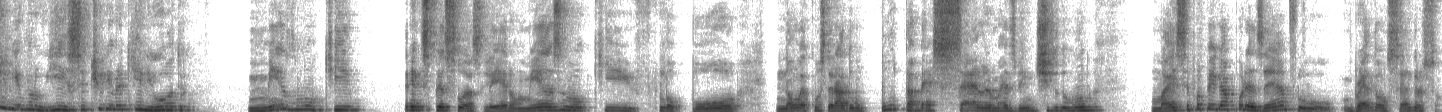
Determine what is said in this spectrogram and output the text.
Um livro isso, tinha livro aquele outro. Mesmo que três pessoas leram, mesmo que flopou, não é considerado um puta best-seller mais vendido do mundo. Mas se for pegar, por exemplo, Brandon Sanderson,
